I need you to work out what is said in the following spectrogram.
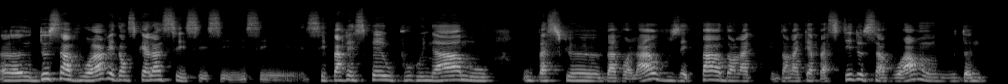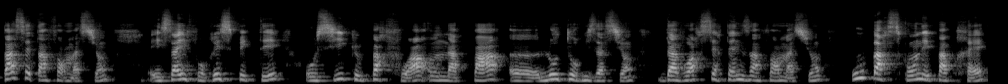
euh, de savoir, et dans ce cas-là, c'est par respect ou pour une âme, ou, ou parce que bah voilà, vous n'êtes pas dans la, dans la capacité de savoir, on ne vous donne pas cette information, et ça, il faut respecter aussi que parfois, on n'a pas euh, l'autorisation d'avoir certaines informations ou parce qu'on n'est pas prêt,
